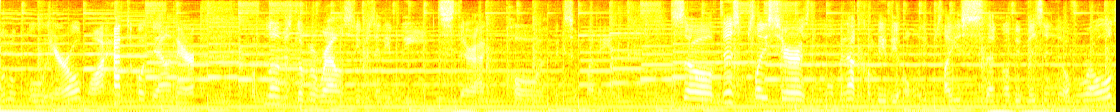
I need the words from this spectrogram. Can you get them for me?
little blue arrow? Well, I have to go down there, I'm just look around and see if there's any weeds there I can pull and make some money. So this place here is not going to be the only place that I'm going to be visiting the overworld,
